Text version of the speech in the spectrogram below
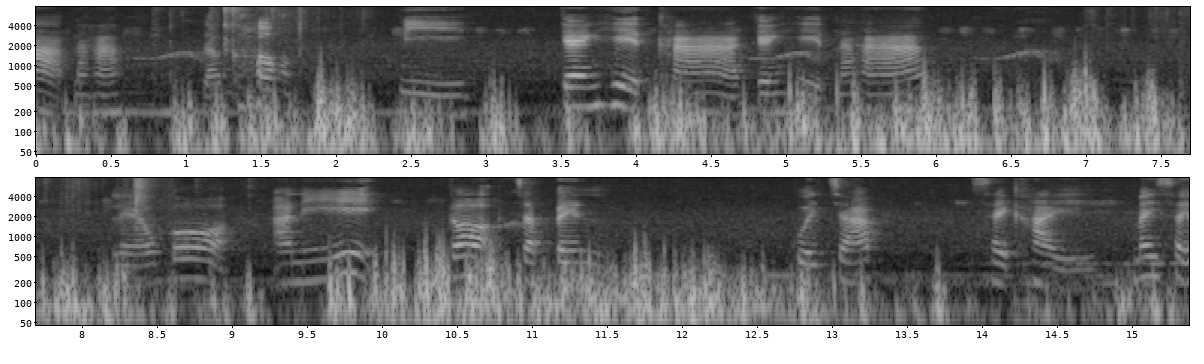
าบนะคะ แล้วก็มีแกงเห็ดค่ะ แกงเห็ดนะคะ แล้วก็ อันนี้ก็จะเป็นก๋วยจั๊บใส่ไข่ไม่ใส่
